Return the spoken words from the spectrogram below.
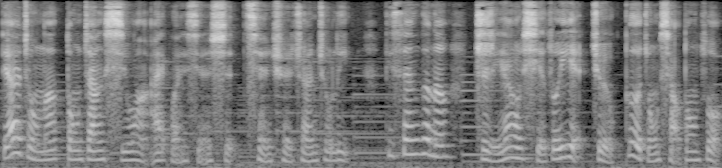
第二种呢，东张西望，爱管闲事，欠缺专注力；第三个呢，只要写作业就有各种小动作。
